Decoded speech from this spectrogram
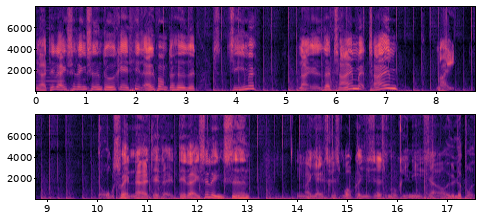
Ja, det er da ikke så længe siden, du udgav et helt album, der hed The Time. Nej, The Time. Time. Nej. Jo, Svend, ja, det, er da- det er da ikke så længe siden. Nej, jeg elsker små grise og små kineser og øllebrød.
